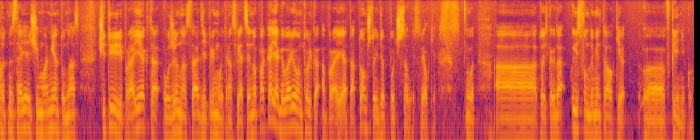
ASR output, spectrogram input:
вот в настоящий момент у нас 4 проекта уже на стадии прямой трансляции. Но пока я говорю вам только о, проект, о том, что идет по часовой стрелке. Вот. А, то есть, когда из фундаменталки в клинику.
